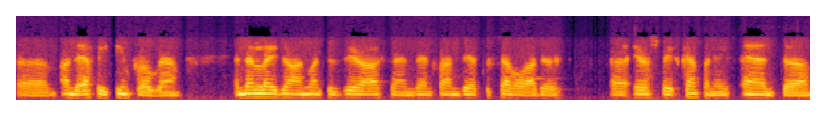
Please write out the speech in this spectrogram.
um, on the F-18 program, and then later on went to Xerox, and then from there to several other uh, aerospace companies, and uh,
